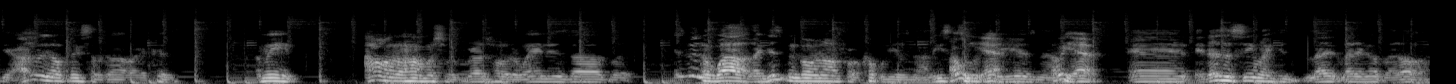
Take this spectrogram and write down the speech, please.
Yeah, I really don't think so, dog. Like, cause I mean, I don't know how much of a grudge holder Wayne is, dog, but it's been a while. Like, this has been going on for a couple years now, at least Oh, two yeah. or three years now. Oh yeah, And it doesn't seem like he's let, letting up at all.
